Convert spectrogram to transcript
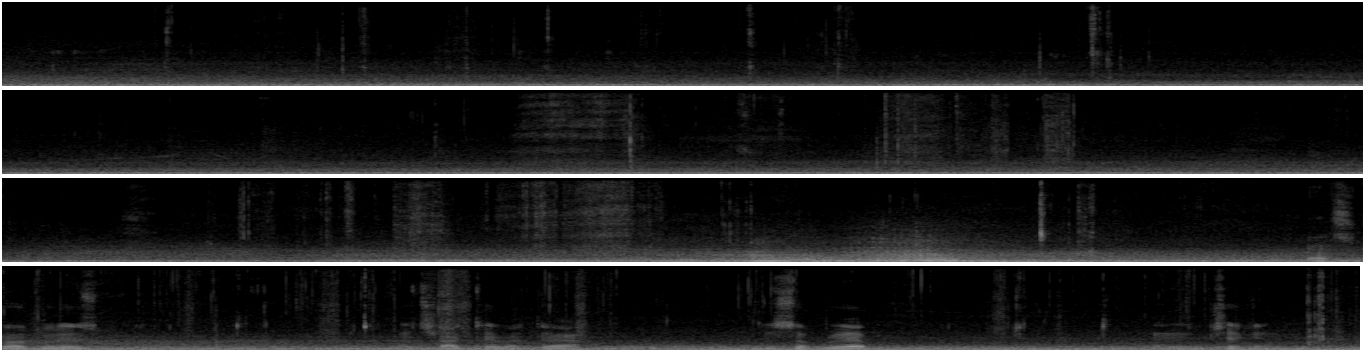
Let's go through this. That's right there, right there. This a rib and chicken.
